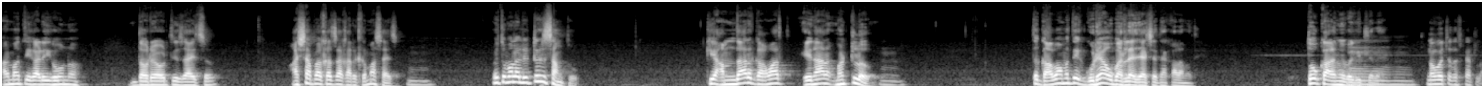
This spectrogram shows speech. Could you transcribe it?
आणि मग ती गाडी घेऊन दौऱ्यावरती जायचं. अशा प्रकारचा कार्यक्रम असायचा. मी तुम्हाला लिटरली सांगतो की आमदार गावात येणार म्हटलं. तर गावामध्ये गुढ्या उभारल्या जायच्या त्या काळामध्ये तो काळ मी बघितलेला आहे. नव्वदच्या दशकातला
